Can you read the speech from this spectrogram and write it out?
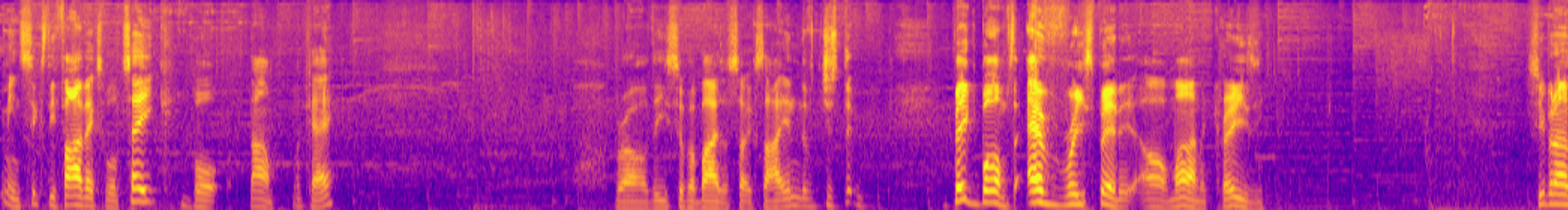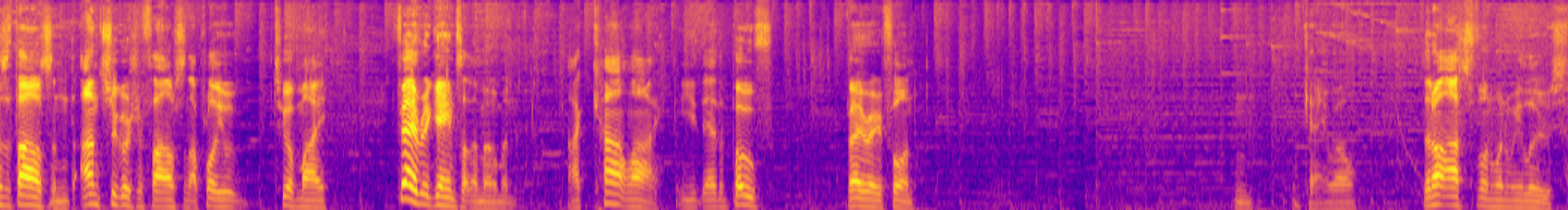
I mean, 65x will take, but damn, okay. Bro, these super buys are so exciting. They're just big bombs every spin. Oh man, crazy. Super Nines 1000 and Sugar Rush 1000 are probably two of my favorite games at the moment. I can't lie. They're both very, very fun. Hmm. Okay, well, they're not as fun when we lose.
